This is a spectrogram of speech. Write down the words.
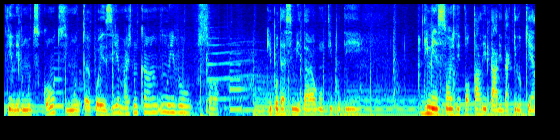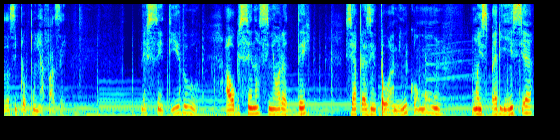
Tinha lido muitos contos e muita poesia, mas nunca um livro só que pudesse me dar algum tipo de dimensões de totalidade daquilo que ela se propunha a fazer. Nesse sentido, a obscena senhora D se apresentou a mim como uma experiência,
